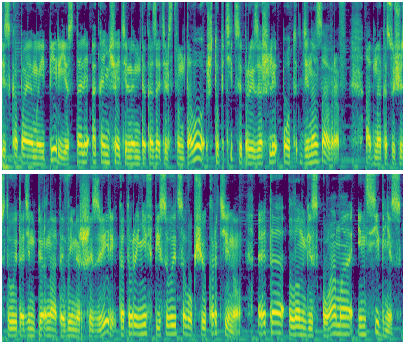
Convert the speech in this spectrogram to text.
Ископаемые перья стали окончательным доказательством того, что птицы произошли от динозавров. Однако существует один пернатый вымерший зверь, который не вписывается в общую картину. Это Longisquama insignis,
